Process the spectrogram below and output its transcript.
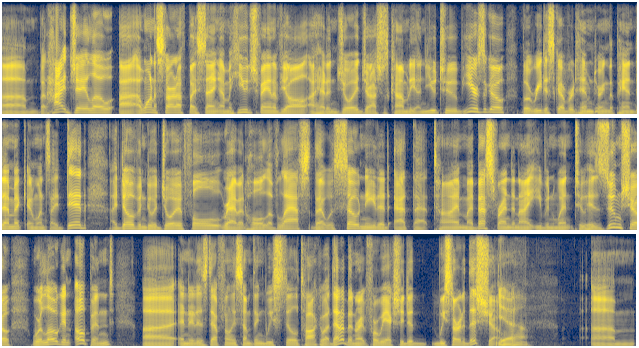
Um, but hi, JLo. Uh, I want to start off by saying I'm a huge fan of y'all. I had enjoyed Josh's comedy on YouTube years ago, but rediscovered him during the pandemic. And once I did, I dove into a joyful rabbit hole of laughs that was so needed at that time. My best friend and I even went to his Zoom show where Logan opened. Uh, and it is definitely something we still talk about. That had been right before we actually did. We started this show Yeah. um,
